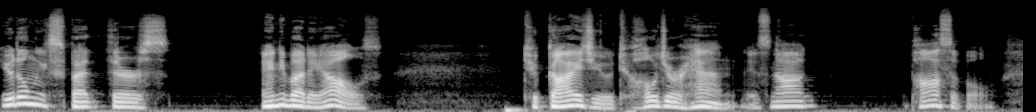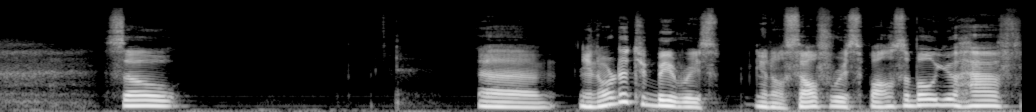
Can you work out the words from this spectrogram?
you don't expect there's anybody else to guide you, to hold your hand. It's not possible. So, uh, in order to be, res- you know, self-responsible, you have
